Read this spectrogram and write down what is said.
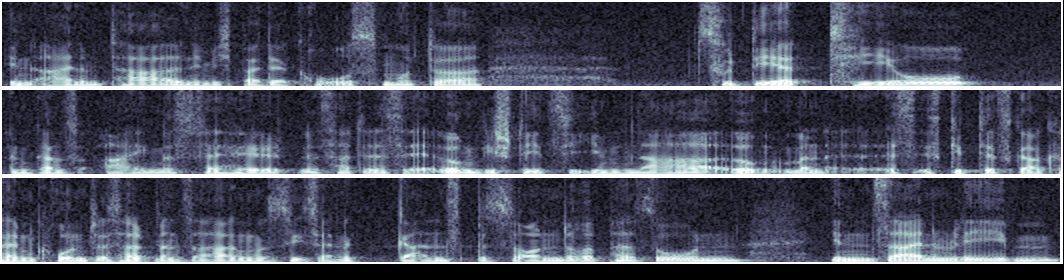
in einem Tal, nämlich bei der Großmutter, zu der Theo ein ganz eigenes Verhältnis hatte. Das, irgendwie steht sie ihm nahe. Man, es, es, gibt jetzt gar keinen Grund, weshalb man sagen muss, sie ist eine ganz besondere Person in seinem Leben.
